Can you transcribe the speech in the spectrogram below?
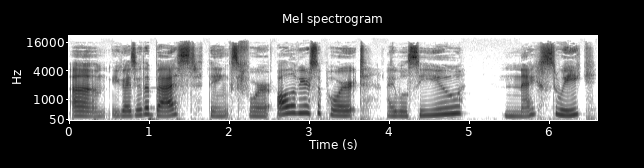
Um, you guys are the best. Thanks for all of your support. I will see you next week.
